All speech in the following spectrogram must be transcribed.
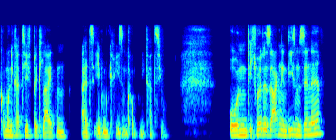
kommunikativ begleiten als eben Krisenkommunikation. Und ich würde sagen, in diesem Sinne,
